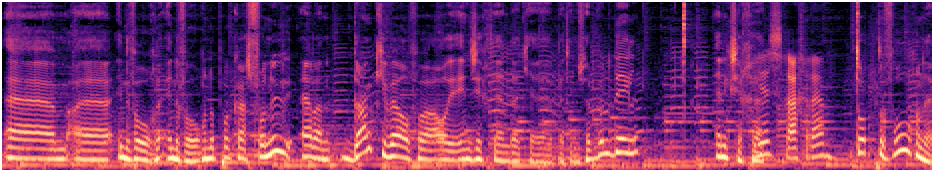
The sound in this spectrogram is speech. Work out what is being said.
Ehm, eh, in, de volgende, in de volgende podcast. Voor nu, Ellen, dankjewel voor al je inzichten en dat je met ons hebt willen delen. En ik zeg eh, Yes, graag gedaan. tot de volgende.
